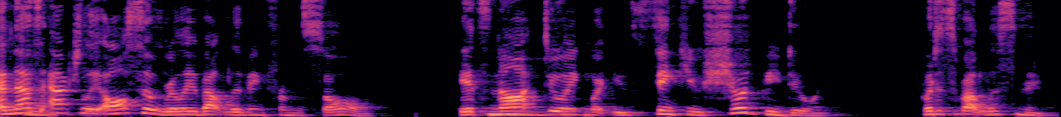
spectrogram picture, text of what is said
And that's Yeah. actually also really about living from the soul. It's not Mm. doing what you think you should be doing, but it's about listening.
